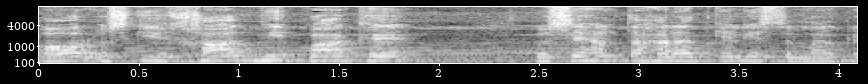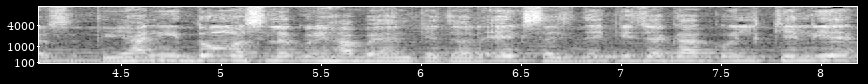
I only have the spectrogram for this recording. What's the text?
और उसकी खाक भी पाक है, उसे हम तहारत के लिए इस्तेमाल कर सकते हैं। यानी दो मसले को यहाँ बयान किया जा रहा है। एक सजदे की जगह को के लिए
